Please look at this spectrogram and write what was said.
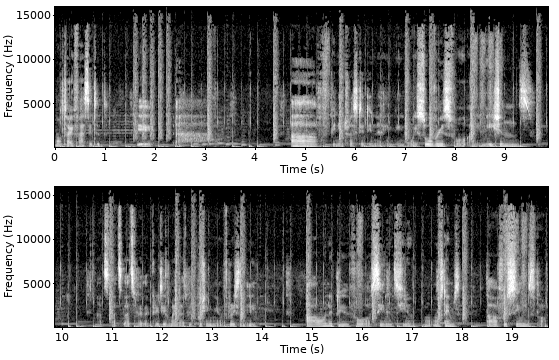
multifaceted. Yeah. I've been interested in, in, in voiceovers for animations. That's that's that's where the creative mind has been pushing me off recently. I want to do for scenes, you know, most times uh, for scenes of,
